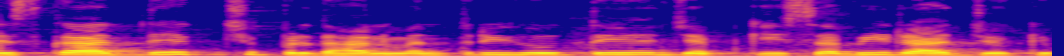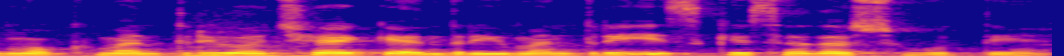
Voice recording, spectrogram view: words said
इसका अध्यक्ष प्रधानमंत्री होते हैं, जबकि सभी राज्यों के मुख्यमंत्री और छह केंद्रीय मंत्री इसके सदस्य होते हैं।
